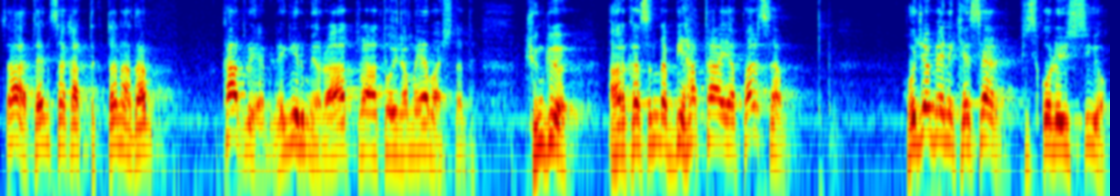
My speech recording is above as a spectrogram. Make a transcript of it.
Zaten sakatlıktan adam kadroya bile girmiyor. Rahat rahat oynamaya başladı. Çünkü arkasında bir hata yaparsam hoca beni keser psikolojisi yok.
